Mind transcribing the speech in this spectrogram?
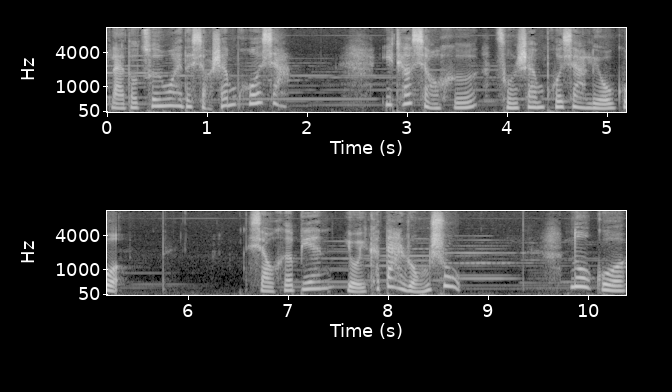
来到村外的小山坡下。一条小河从山坡下流过。小河边有一棵大榕树，诺果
